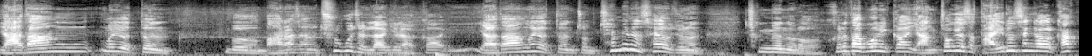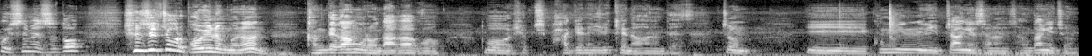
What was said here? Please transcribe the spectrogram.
야당의 어떤 뭐 말하자면 출구 전략이랄까 야당의 어떤 좀 체면을 세워주는 측면으로 그러다 보니까 양쪽에서 다 이런 생각을 갖고 있으면서도 현실적으로 보이는 거는 강대강으로 나가고 뭐 협치 파견에 이렇게 나가는데 좀 이 국민의 입장에서는 상당히 좀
